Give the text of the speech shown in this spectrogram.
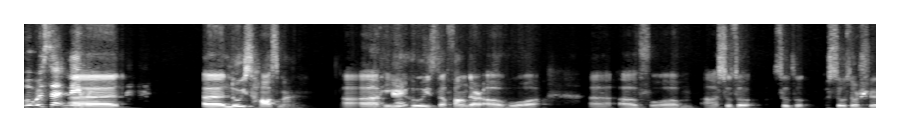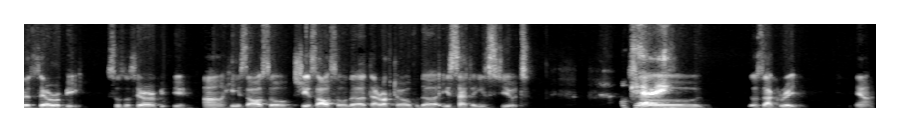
What was that name? Uh, uh, Lois Holzman. Uh, Okay. He who is the founder of uh, uh, of um, uh, social social social therapy. Social therapy. Uh, he's also she's also the director of the Eastside Institute. okay. So those are great. Yeah.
